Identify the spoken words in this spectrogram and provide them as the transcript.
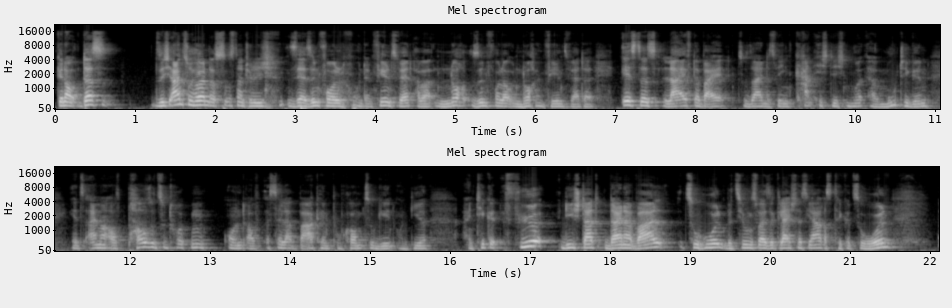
Genau, das sich anzuhören, das ist natürlich sehr sinnvoll und empfehlenswert, aber noch sinnvoller und noch empfehlenswerter ist es, live dabei zu sein. Deswegen kann ich dich nur ermutigen, jetzt einmal auf Pause zu drücken und auf sellerbarcamp.com zu gehen und dir ein Ticket für die Stadt deiner Wahl zu holen, beziehungsweise gleich das Jahresticket zu holen.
